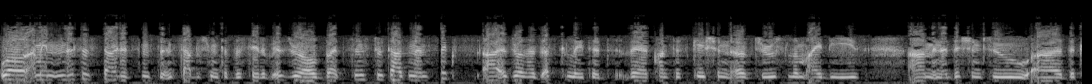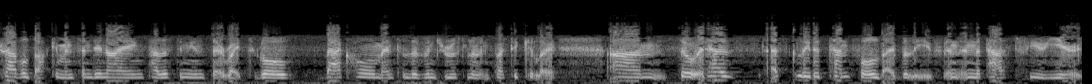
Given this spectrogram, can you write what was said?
well, I mean, this has started since the establishment of the State of Israel, but since 2006, uh, Israel has escalated their confiscation of Jerusalem IDs, um, in addition to uh, the travel documents and denying Palestinians their right to go back home and to live in Jerusalem in particular. Um, so it has escalated tenfold, I believe, in, in the past few years.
